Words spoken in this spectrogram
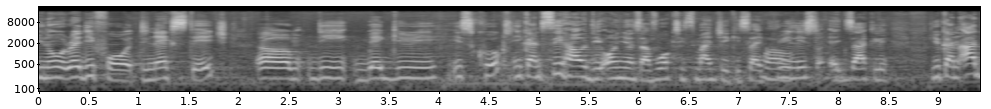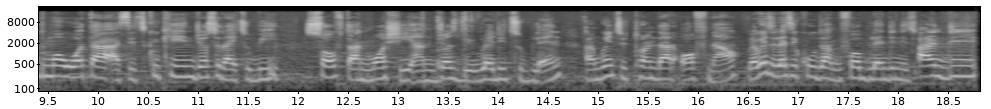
you know, ready for the next stage, um, the begiri is cooked. You can see how the onions have worked its magic. It's like Wow. really so, exactly. You can add more water as it's cooking, just so that it will be soft and mushy and just be ready to blend. I'm going to turn that off now. We're going to let it cool down before blending it. And the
